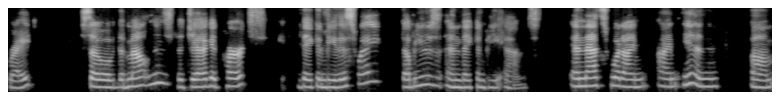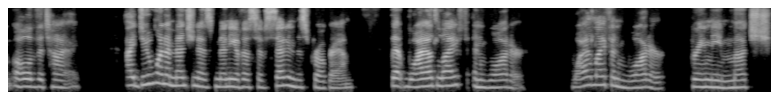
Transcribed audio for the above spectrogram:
right? So the mountains, the jagged parts, they can be this way, W's, and they can be M's. And that's what I'm I'm in um, all of the time. I do want to mention, as many of us have said in this program, that wildlife and water, wildlife and water bring me much,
